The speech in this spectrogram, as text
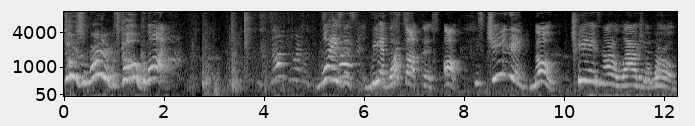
Dude, it's a murder! Let's go! Come on. What is this? We have What? to stop this. Up. He's cheating! No. Cheating is not allowed in the world.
